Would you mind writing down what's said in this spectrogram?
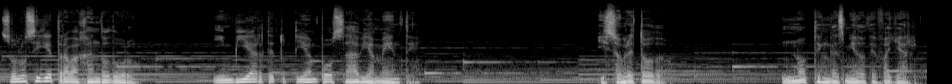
Solo sigue trabajando duro. Invierte tu tiempo sabiamente. Y sobre todo, no tengas miedo de fallar.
